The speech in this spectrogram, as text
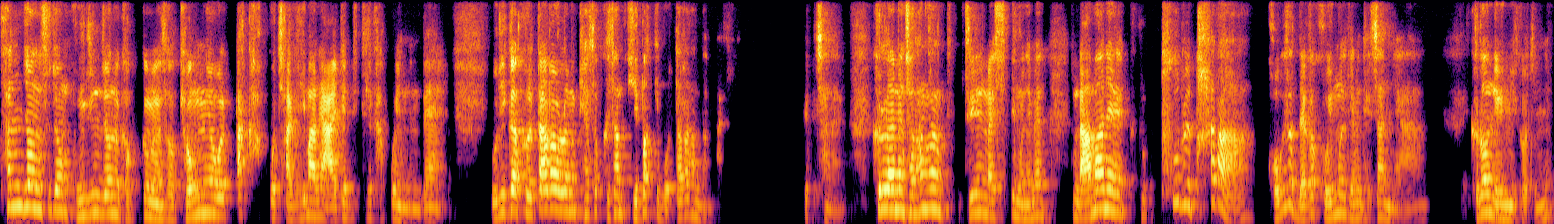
산전수전 공중전을 겪으면서 경력을 딱 갖고 자기만의 identity를 갖고 있는데 우리가 그걸 따라오려면 계속 그 사람 뒤밖에 못 따라간단 말이에요. 그렇잖아요. 그러려면 저는 항상 드리는 말씀이 뭐냐면 나만의 그 풀을 팔아. 거기서 내가 고인물 되면 되지 않냐. 그런 의미거든요.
